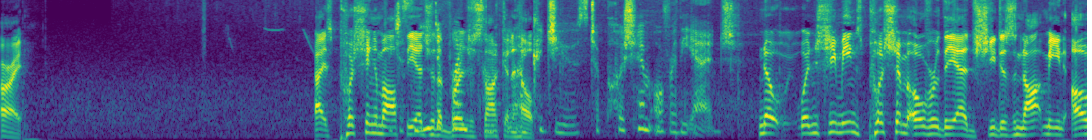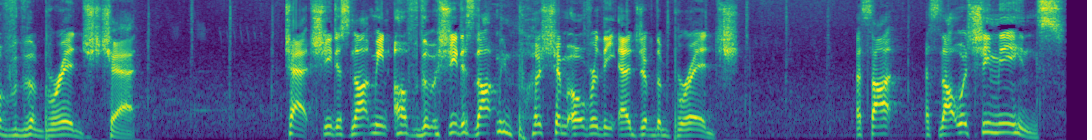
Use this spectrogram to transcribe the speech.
All right. Guys, pushing him off the edge of the bridge is not going to help. I help. Could use to push him over the edge. No, when she means push him over the edge, she does not mean of the bridge, chat. Chat, she does not mean of the she does not mean push him over the edge of the bridge. That's not that's not what she means.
